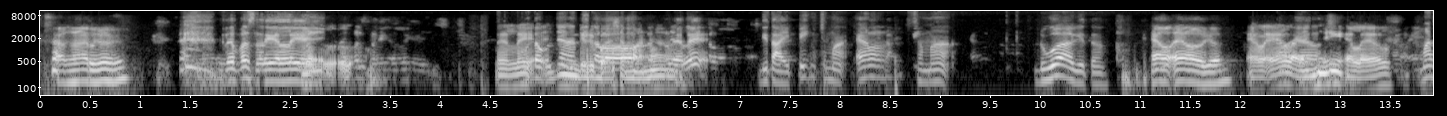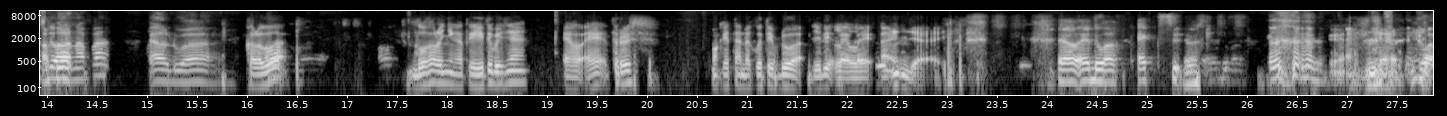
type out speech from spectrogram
Sangar kan. Lepas lele. Ya Le- lele nanti dari bahasa mana? lele di typing cuma L sama dua gitu. LL kan. LL anjing LL mas jualan apa? L2 Kalau gua gua kalau nyengat kayak gitu biasanya LE terus pakai tanda kutip dua. Jadi lele anjay. LE 2X. Iya. Dua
